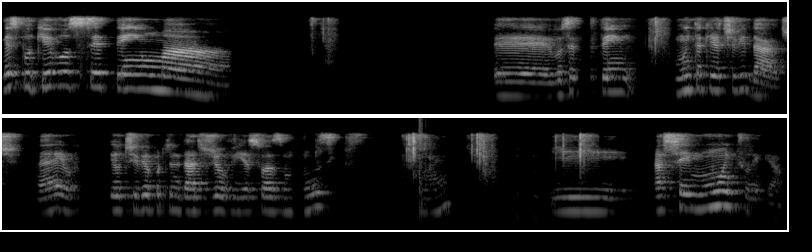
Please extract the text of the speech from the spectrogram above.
Mesmo porque você tem uma. É, você tem muita criatividade, né? Eu, eu tive a oportunidade de ouvir as suas músicas, né? E achei muito legal.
